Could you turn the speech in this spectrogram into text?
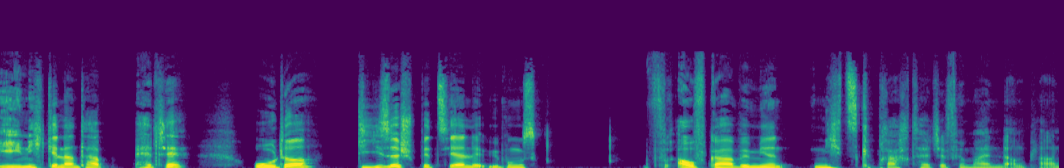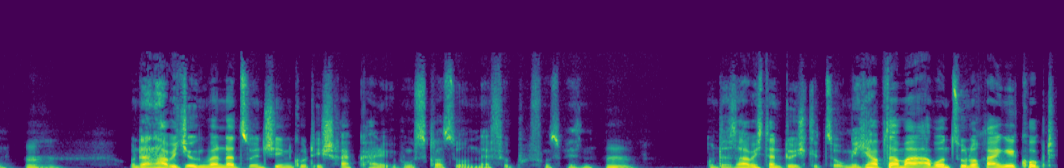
eh nicht gelernt habe, hätte. Oder diese spezielle Übungsaufgabe mir nichts gebracht hätte für meinen Lernplan. Mhm. Und dann habe ich irgendwann dazu entschieden, gut, ich schreibe keine Übungsklausuren mehr für Prüfungswissen. Hm. Und das habe ich dann durchgezogen. Ich habe da mal ab und zu noch reingeguckt.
